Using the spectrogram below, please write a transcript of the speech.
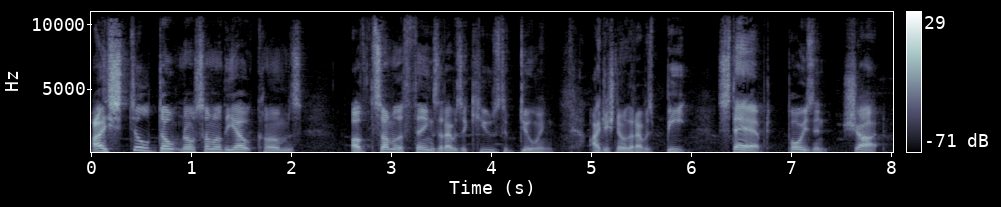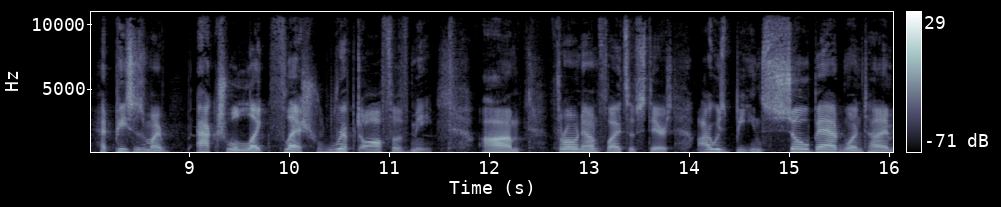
I still don't know some of the outcomes of some of the things that I was accused of doing. I just know that I was beat, stabbed, poisoned, shot, had pieces of my actual like flesh ripped off of me, um, thrown down flights of stairs. I was beaten so bad one time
